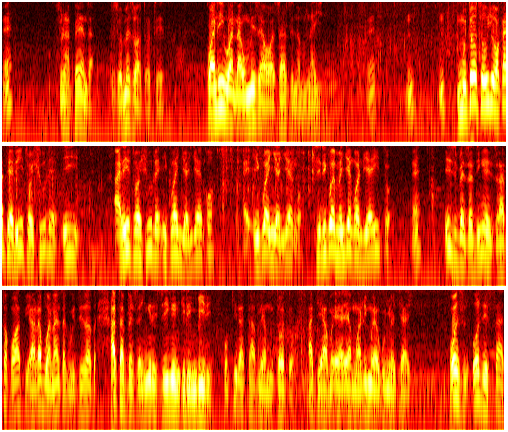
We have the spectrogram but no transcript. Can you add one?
Eh? Tunapenda kusomeza watoto wetu. Kwa nini wanaumiza wazazi namna hii? Eh? Hmm? Hmm? Mtoto huyo wakati aliitwa shule hii aliitwa shule ikuwa nje njengo, eh, ikuwa nje njengo, si ilikuwa imejengwa ndio aitwa eh? Hizi pesa zingine zinatoka wapi? Alafu anaanza kuitiza hata, hata pesa nyingine shilingi ngiri mbili kwa kila tamu ya mtoto ati ya, ya, ya mwalimu ya kunywa chai. What is, what is that?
